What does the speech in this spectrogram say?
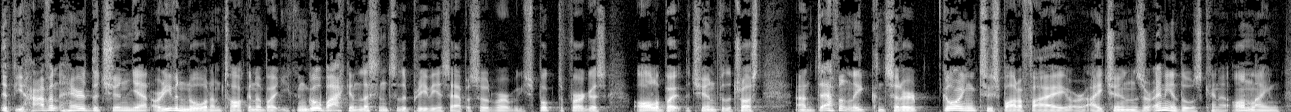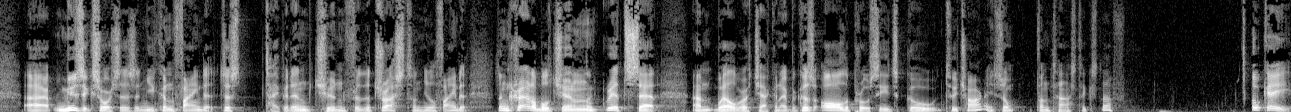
if you haven't heard the tune yet or even know what I'm talking about, you can go back and listen to the previous episode where we spoke to Fergus all about the tune for the trust, and definitely consider going to Spotify or iTunes or any of those kind of online uh, music sources, and you can find it. Just type it in, tune for the trust, and you'll find it. It's an incredible tune, a great set, and well worth checking out because all the proceeds go to charity. So fantastic stuff. Okay,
